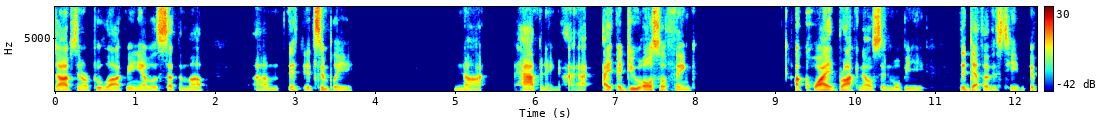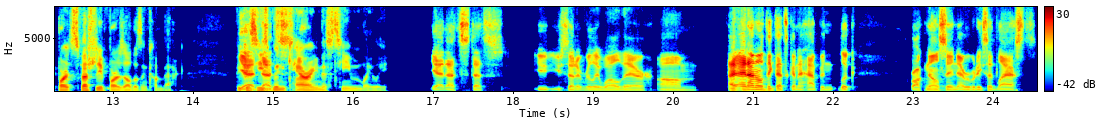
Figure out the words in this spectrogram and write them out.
Dobson or Pulock being able to set them up, um, it, it's simply not happening. I, I, I do also think a quiet Brock Nelson will be the death of this team, if Bar- especially if Barzal doesn't come back, because yeah, he's been carrying this team lately. Yeah, that's that's you you said it really well there. Um, and, and I don't think that's going to happen. Look, Brock Nelson, everybody said last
